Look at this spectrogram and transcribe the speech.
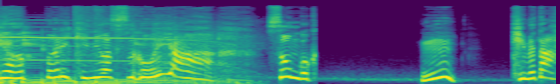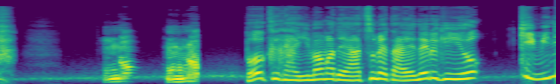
やっぱり君はすごいや。孫悟空。うん決めた。僕が今まで集めたエネルギーを君に。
